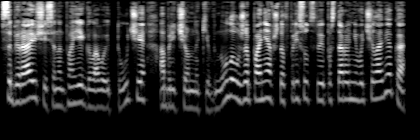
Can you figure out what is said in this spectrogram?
собирающийся над моей головой тучи, обреченно кивнула, уже поняв, что в присутствии постороннего человека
